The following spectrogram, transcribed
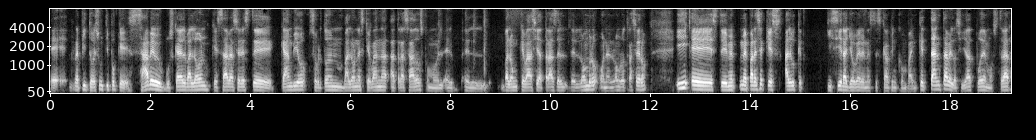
Eh, repito, es un tipo que sabe buscar el balón, que sabe hacer este cambio, sobre todo en balones que van atrasados, como el, balón que va hacia atrás del, hombro o en el hombro trasero. Y este, me, me, parece que es algo que quisiera yo ver en este Scouting Combine. ¿Qué tanta velocidad puede mostrar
